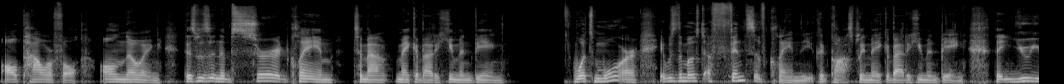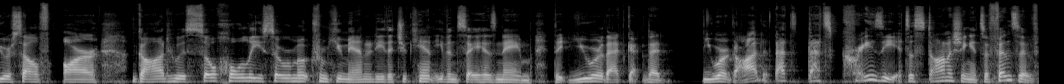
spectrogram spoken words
all powerful, all knowing. This was an absurd claim to make about a human being. What's more, it was the most offensive claim that you could possibly make about a human being that you yourself are God who is so holy, so remote from humanity that you can't even say his name, that you are that that you are God? That's that's crazy. It's astonishing. It's offensive,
